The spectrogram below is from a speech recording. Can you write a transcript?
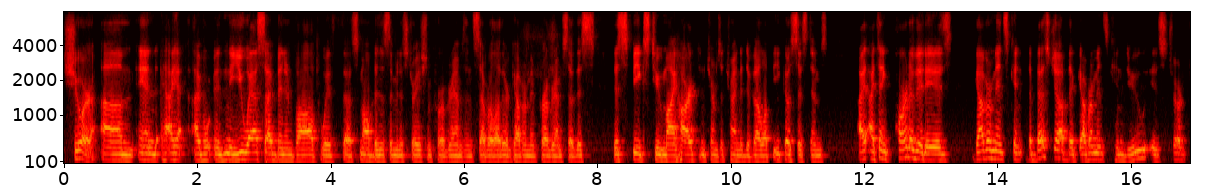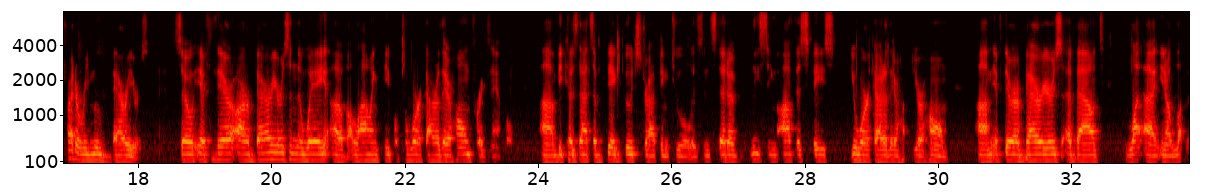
Sure. Um, and I, in the U.S., I've been involved with uh, small business administration programs and several other government programs. So this this speaks to my heart in terms of trying to develop ecosystems. I, I think part of it is governments can, the best job that governments can do is to try to remove barriers. So if there are barriers in the way of allowing people to work out of their home, for example, um, because that's a big bootstrapping tool is instead of leasing office space, you work out of their, your home. Um, if there are barriers about, uh, you know,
